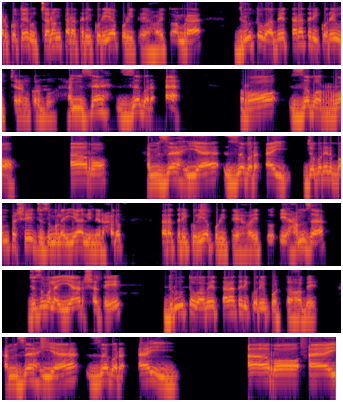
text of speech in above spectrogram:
হরকতের উচ্চারণ তাড়াতাড়ি করিয়া পড়িতে হয় তো আমরা দ্রুতভাবে তাড়াতাড়ি করে উচ্চারণ করব হামজাহ জবর আ র জবর র আ র হামজাহ ইয়া জবর আই। জবরের বাম পাশে জজমুলা ইয়া লিনের হরফ তাড়াতাড়ি করিয়া পড়িতে হয় তো এই হামজা জজমুলা ইয়ার সাথে দ্রুতভাবে তাড়াতাড়ি করে পড়তে হবে। হামজাহ ইয়া জবর আই। আ র আই।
